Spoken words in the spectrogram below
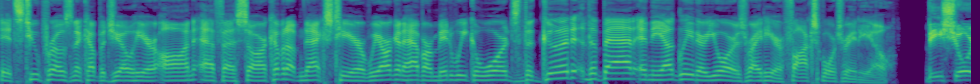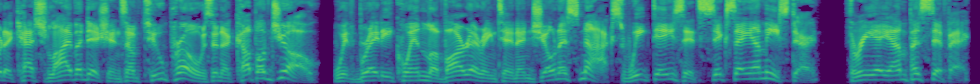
It's two pros and a cup of Joe here on FSR. Coming up next here, we are going to have our midweek awards the good, the bad, and the ugly. They're yours right here, Fox Sports Radio. Be sure to catch live editions of Two Pros and a Cup of Joe with Brady Quinn, LeVar Arrington, and Jonas Knox weekdays at 6 a.m. Eastern, 3 a.m. Pacific.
